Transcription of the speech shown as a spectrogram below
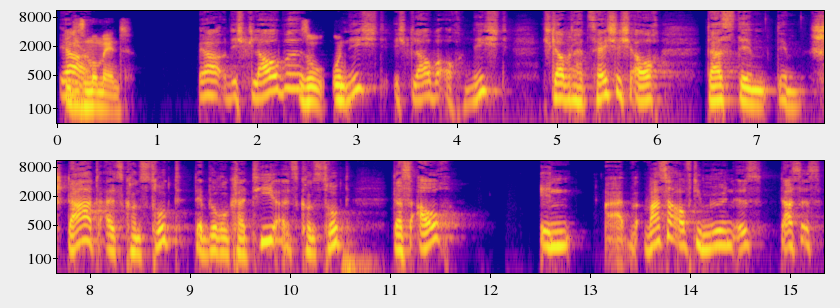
In Ja, diesem Moment. ja, und ich glaube So, und nicht, ich glaube auch nicht, ich glaube tatsächlich auch, dass dem, dem Staat als Konstrukt, der Bürokratie als Konstrukt, das auch in äh, Wasser auf die Mühlen ist, dass es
